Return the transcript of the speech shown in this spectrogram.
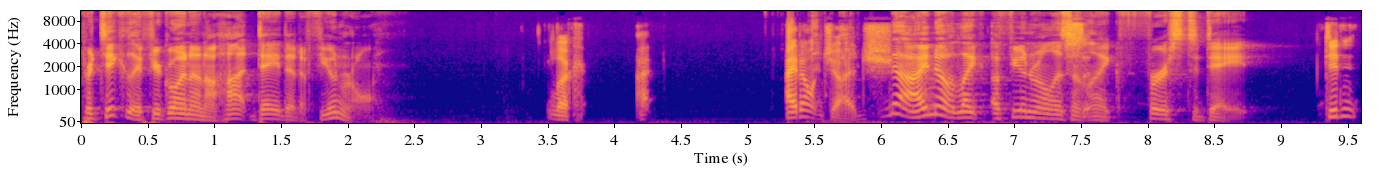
Particularly if you're going on a hot date at a funeral. Look, I, don't judge. No, I know. Like a funeral isn't like first date. Didn't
